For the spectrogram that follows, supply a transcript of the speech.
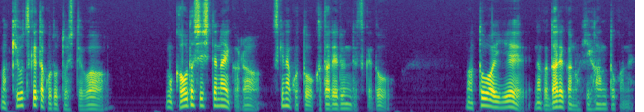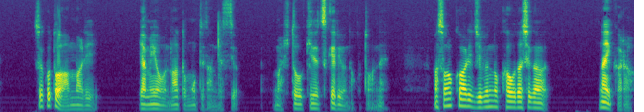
まあ気をつけたこととしては、もう顔出ししてないから好きなことを語れるんですけど、まあとはいえ、なんか誰かの批判とかね、そういうことはあんまりやめようなと思ってたんですよ。まあ人を傷つけるようなことはね。まあその代わり自分の顔出しがないから、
